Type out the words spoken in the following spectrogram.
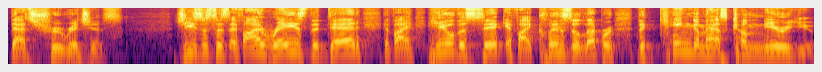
That's true riches. Jesus says, If I raise the dead, if I heal the sick, if I cleanse the leper, the kingdom has come near you.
